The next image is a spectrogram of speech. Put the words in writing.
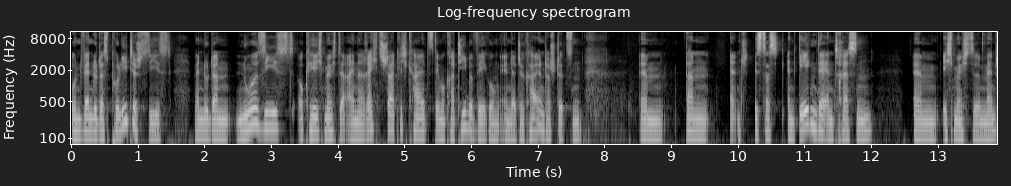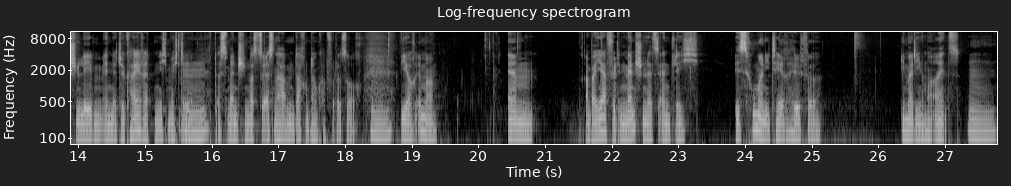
Und wenn du das politisch siehst, wenn du dann nur siehst, okay, ich möchte eine Rechtsstaatlichkeits-Demokratiebewegung in der Türkei unterstützen, ähm, dann ist das entgegen der Interessen, ähm, ich möchte Menschenleben in der Türkei retten, ich möchte, Mhm. dass Menschen was zu essen haben, ein Dach unterm Kopf oder so, auch, Mhm. wie auch immer. Ähm, aber ja, für den Menschen letztendlich ist humanitäre Hilfe immer die Nummer eins. Mhm.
